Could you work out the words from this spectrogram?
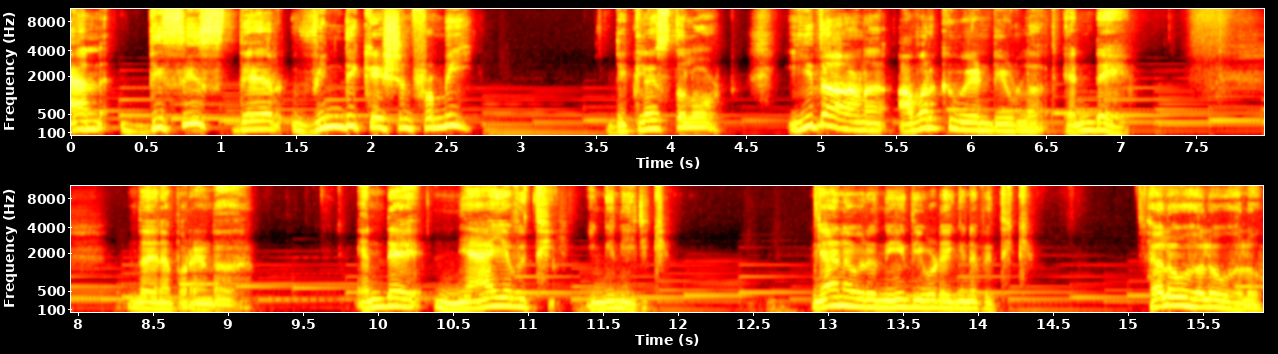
And this is their vindication from me declares the Lord ഇതാണ് അവർക്ക് വേണ്ടിയുള്ള എന്റെ എന്താ പറയേണ്ടത്? എന്റെ ന്യായവിധി ഇങ്ങനെ ഇരിക്കും. ഞാൻ അവരെ നീതിയോടെ ഇങ്ങനെ വിധിക്കും. Hello hello hello.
